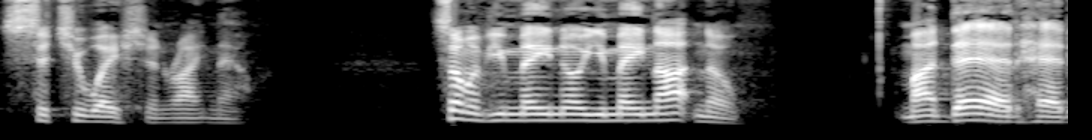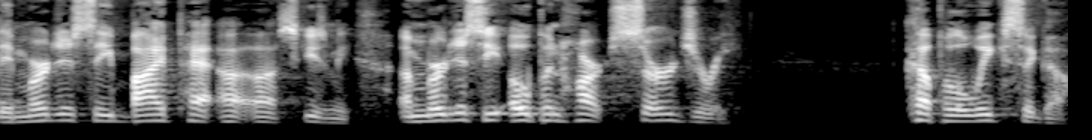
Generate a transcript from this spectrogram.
situation right now. Some of you may know, you may not know. My dad had emergency bypass, uh, uh, excuse me, emergency open heart surgery a couple of weeks ago.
